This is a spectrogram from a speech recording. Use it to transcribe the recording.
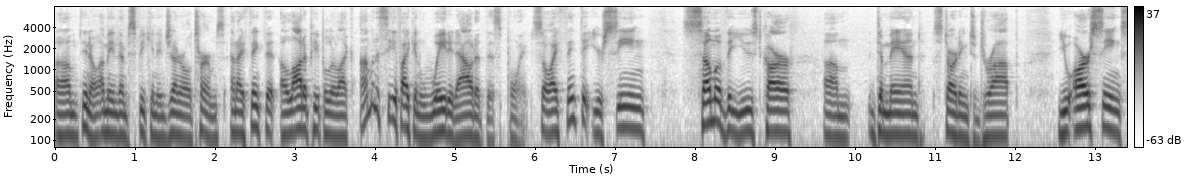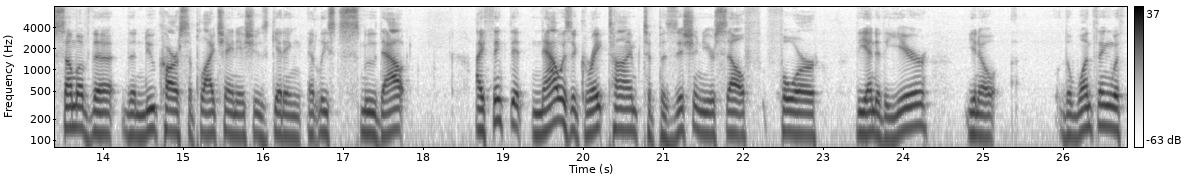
Um, you know, I mean, I'm speaking in general terms. And I think that a lot of people are like, I'm going to see if I can wait it out at this point. So I think that you're seeing some of the used car um, demand starting to drop. You are seeing some of the, the new car supply chain issues getting at least smoothed out. I think that now is a great time to position yourself for the end of the year. You know, the one thing with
